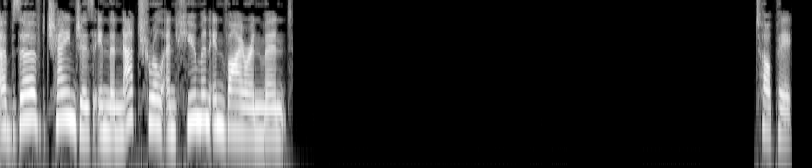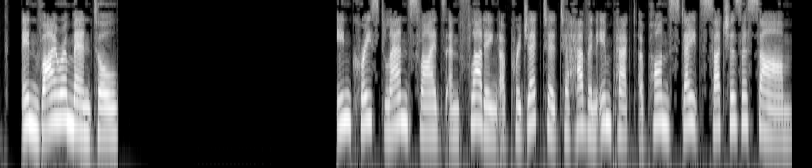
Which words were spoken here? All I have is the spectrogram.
Observed changes in the natural and human environment Topic: Environmental Increased landslides and flooding are projected to have an impact upon states such as Assam.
